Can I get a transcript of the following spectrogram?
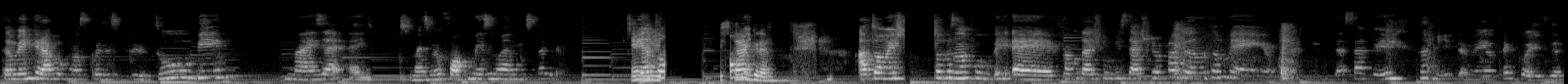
Também gravo algumas coisas pro YouTube. Mas é, é isso. Mas meu foco mesmo é no Instagram. É no Instagram. Atualmente estou fazendo é, faculdade de publicidade e propaganda também. Eu dessa vez aí também é outra coisa.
